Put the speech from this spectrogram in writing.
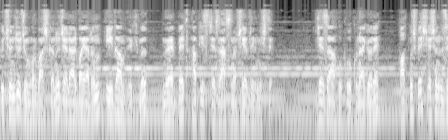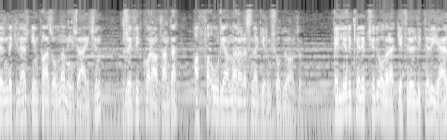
3. Cumhurbaşkanı Celal Bayar'ın idam hükmü müebbet hapis cezasına çevrilmişti. Ceza hukukuna göre 65 yaşın üzerindekiler infaz olunamayacağı için Refik Koraltan da affa uğrayanlar arasına girmiş oluyordu. Elleri kelepçeli olarak getirildikleri yer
